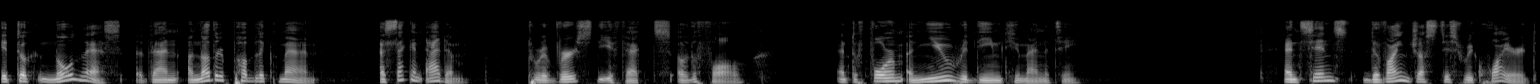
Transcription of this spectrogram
it took no less than another public man, a second Adam, to reverse the effects of the fall and to form a new redeemed humanity. And since divine justice required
